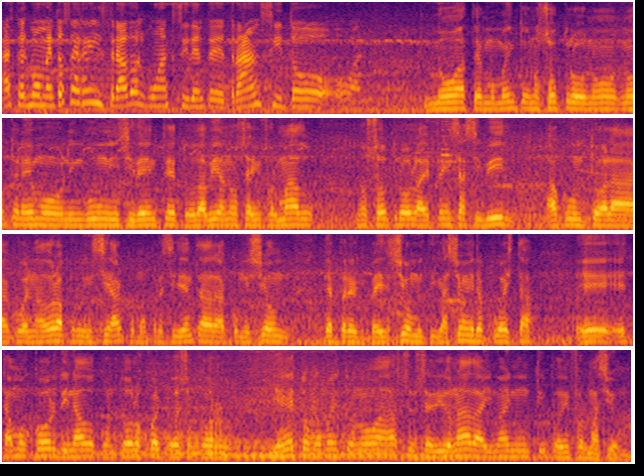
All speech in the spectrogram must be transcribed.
¿Hasta el momento se ha registrado algún accidente de tránsito o algo? No, hasta el momento nosotros no, tenemos ningún incidente, todavía no se ha informado. Nosotros, la Defensa Civil, junto a la gobernadora provincial como presidenta de la Comisión de Prevención, Mitigación y Respuesta, eh, estamos coordinados con todos los cuerpos de socorro y en estos momentos no ha sucedido nada y no hay ningún tipo de información.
